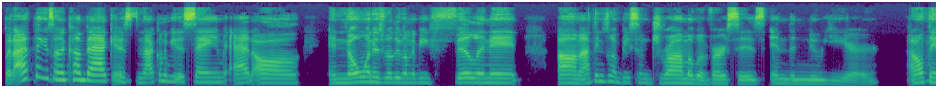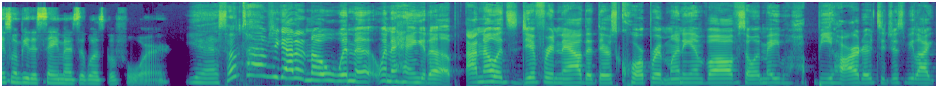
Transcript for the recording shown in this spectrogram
but I think it's going to come back and it's not going to be the same at all, and no one is really going to be feeling it. Um, I think it's going to be some drama with Verzuz in the new year. I don't think it's gonna be the same as it was before. Yeah, sometimes you gotta know when to when to hang it up. I know it's different now that there's corporate money involved, so it may be harder to just be like,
